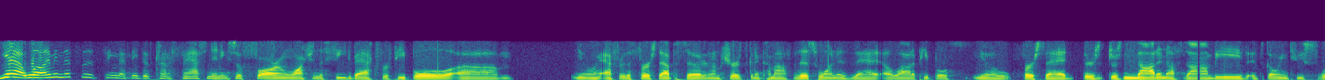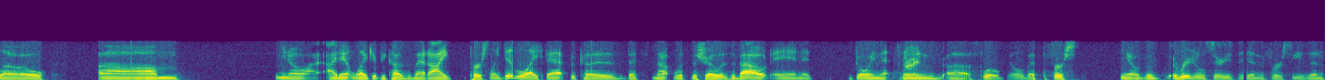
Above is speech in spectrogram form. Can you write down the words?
yeah, well, I mean that's the thing I think that's kind of fascinating so far, and watching the feedback for people, um, you know, after the first episode, and I'm sure it's going to come out for this one, is that a lot of people, you know, first said there's there's not enough zombies, it's going too slow. Um, you know, I, I didn't like it because of that. I personally did like that because that's not what the show is about, and it's going that same right. uh, slow build that the first, you know, the original series did in the first season.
